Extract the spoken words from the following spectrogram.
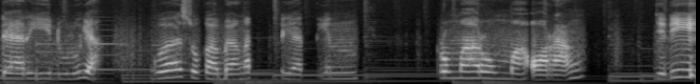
Dari dulu ya, gue suka banget liatin rumah-rumah orang. Jadi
